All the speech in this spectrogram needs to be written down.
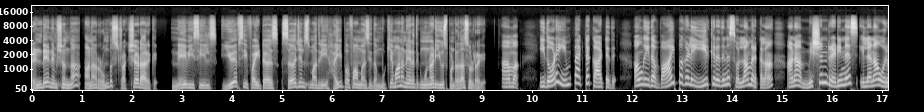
ரெண்டே நிமிஷம் தான் ஆனா ரொம்ப ஸ்ட்ரக்சர்டா இருக்கு. Navy SEALs UFC fighters surgeons மாதிரி ஹை பெர்ஃபார்மர்ஸ் இதை முக்கியமான நேரத்துக்கு முன்னாடி யூஸ் பண்றதா சொல்றாங்க ஆமா. இதோட இம்பாக்ட காட்டுது. அவங்க இத வாய்ப்புகளை ஈர்க்கிறதுன்னு சொல்லாம இருக்கலாம். ஆனா மிஷன் ரெடினஸ் இல்லனா ஒரு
